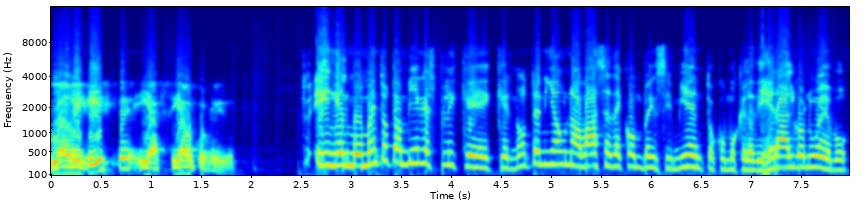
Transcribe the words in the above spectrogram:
Lo dijiste y así ha ocurrido. En el momento también expliqué que no tenía una base de convencimiento, como que le dijera algo nuevo,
